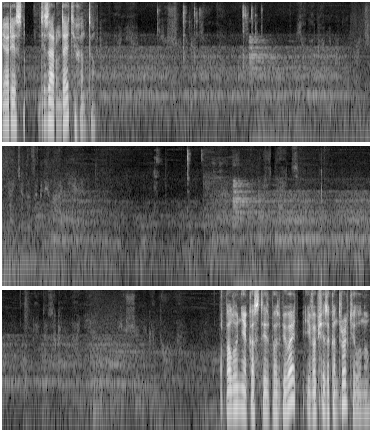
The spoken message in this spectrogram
Я резну. Дизарм дайте ханту. По луне косты сбивать и вообще законтрольте луну.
